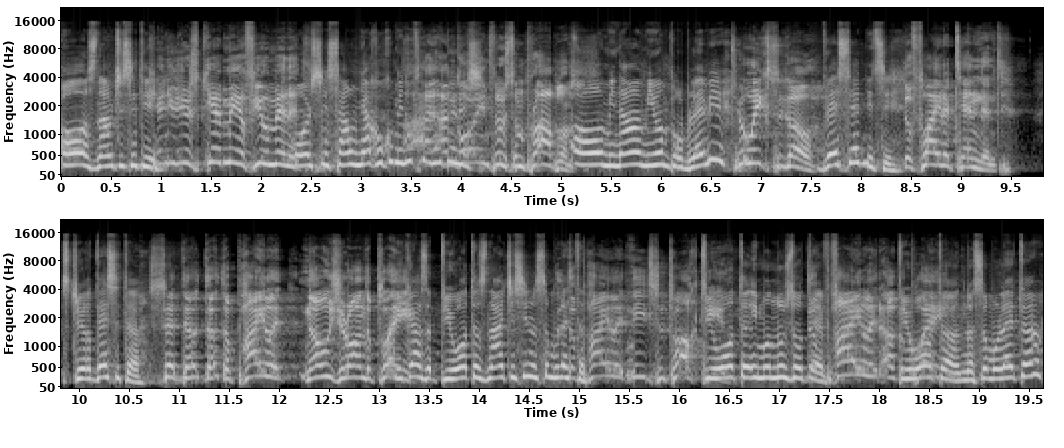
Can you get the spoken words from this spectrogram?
О, знам, че си ти. Can you just give me a few minutes? Може ли само няколко минути да ми I'm отделиш? going through some problems. О, минавам, имам проблеми. Two weeks ago, Две седмици. the flight attendant Стюардесата. said the, the, the pilot knows you're on the И plane. каза, пилота знае, че си на The самолета. pilot needs to talk to you. Пилота има нужда от The теб. pilot of the Пилота plane, на самолета.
